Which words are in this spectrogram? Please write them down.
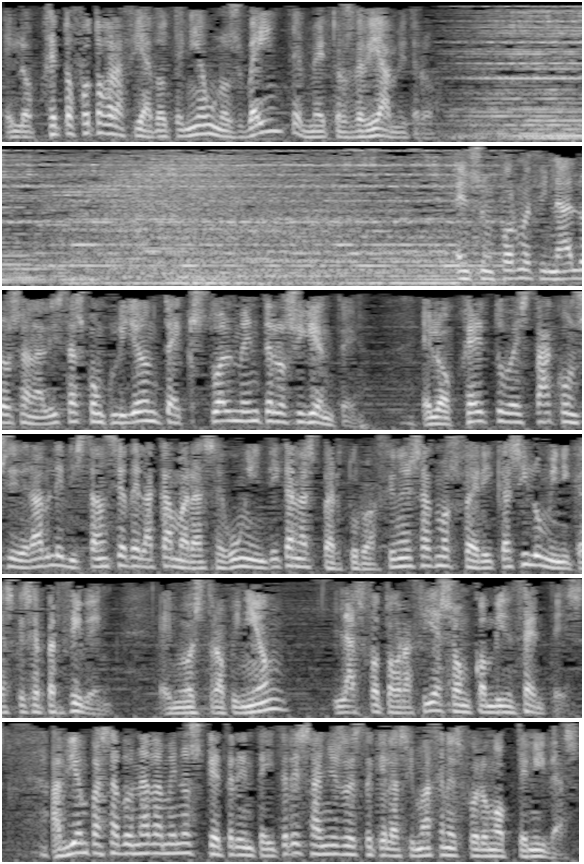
El objeto fotografiado tenía unos 20 metros de diámetro. En su informe final, los analistas concluyeron textualmente lo siguiente. El objeto está a considerable distancia de la cámara según indican las perturbaciones atmosféricas y lumínicas que se perciben. En nuestra opinión, las fotografías son convincentes. Habían pasado nada menos que 33 años desde que las imágenes fueron obtenidas.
